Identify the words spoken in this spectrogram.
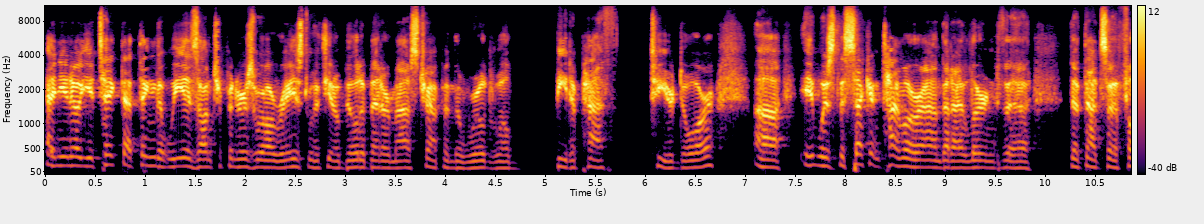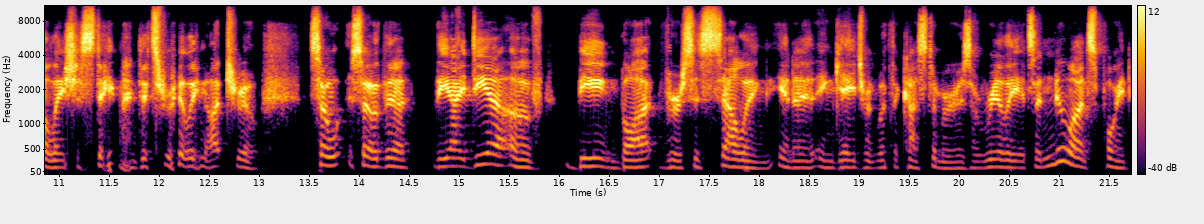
And you know, you take that thing that we as entrepreneurs were all raised with, you know, build a better mousetrap and the world will beat a path to your door. Uh, it was the second time around that I learned the that that's a fallacious statement. It's really not true. So so the the idea of being bought versus selling in an engagement with the customer is a really it's a nuanced point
